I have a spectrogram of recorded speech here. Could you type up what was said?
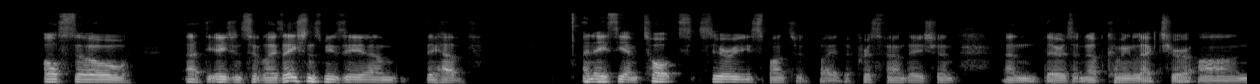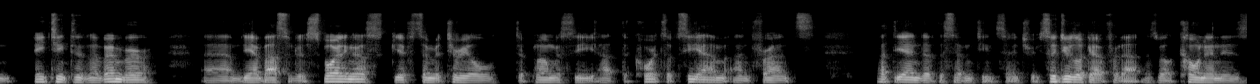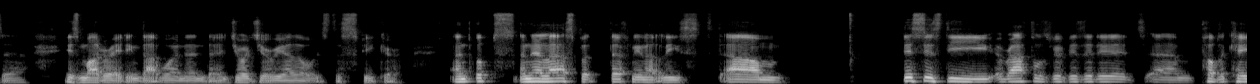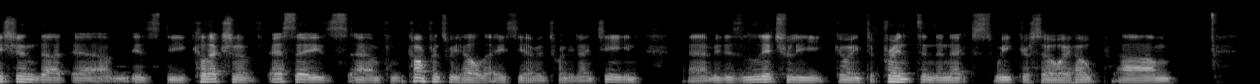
also at the Asian Civilizations Museum, they have an ACM Talks series sponsored by the Kris Foundation. And there's an upcoming lecture on 18th of November, um, The Ambassador Spoiling Us, Gifts and Material Diplomacy at the Courts of Siam and France at the end of the 17th century. So do look out for that as well. Conan is uh, is moderating that one and uh, Giorgio Riello is the speaker. And oops, and then last but definitely not least, um, this is the Raffles Revisited um, publication that um, is the collection of essays um, from the conference we held at ACM in 2019. Um, it is literally going to print in the next week or so, I hope. Um,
